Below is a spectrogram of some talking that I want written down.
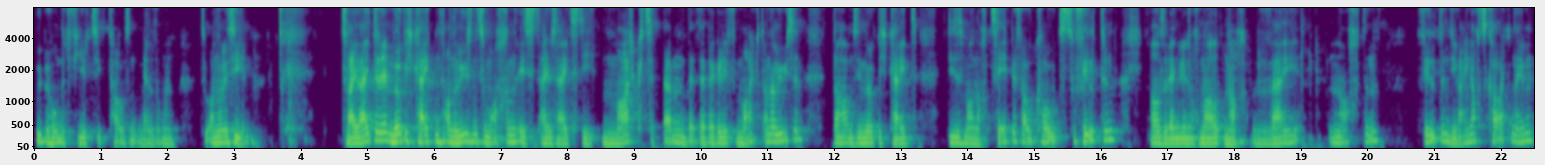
über 140.000 Meldungen zu analysieren. Zwei weitere Möglichkeiten, Analysen zu machen, ist einerseits die Markt, ähm, der Begriff Marktanalyse. Da haben Sie die Möglichkeit, dieses Mal nach CPV-Codes zu filtern. Also wenn wir nochmal nach Weihnachten filtern, die Weihnachtskarten eben,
